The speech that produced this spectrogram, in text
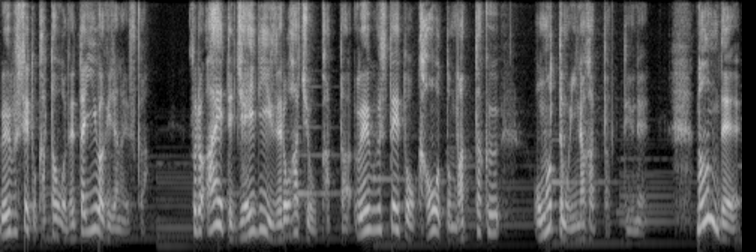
ウェブステート買った方が絶対いいわけじゃないですか。それをあえて JD08 を買った。ウェブステートを買おうと全く思ってもいなかったっていうね。なんで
